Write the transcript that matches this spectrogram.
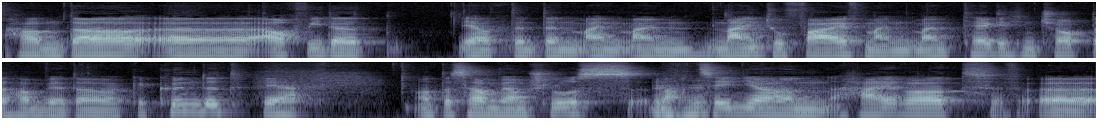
haben da äh, auch wieder ja, den, den, mein, mein 9 to 5, mein, meinen täglichen Job, da haben wir da gekündigt. Ja und das haben wir am Schluss mhm. nach zehn Jahren Heirat äh,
